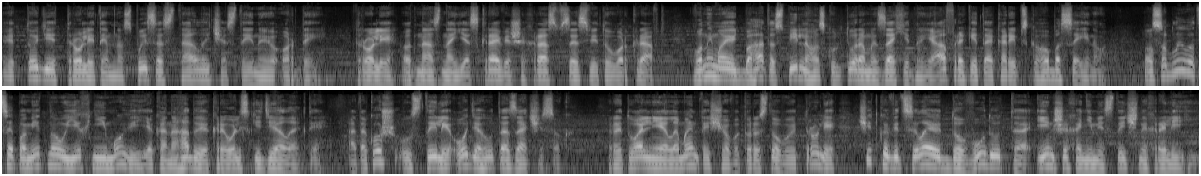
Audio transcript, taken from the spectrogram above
Відтоді тролі темносписа стали частиною Орди. Тролі одна з найяскравіших рас всесвіту Warcraft. Вони мають багато спільного з культурами Західної Африки та Карибського басейну. Особливо це помітно у їхній мові, яка нагадує креольські діалекти, а також у стилі одягу та зачісок. Ритуальні елементи, що використовують тролі, чітко відсилають до вуду та інших анімістичних релігій.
